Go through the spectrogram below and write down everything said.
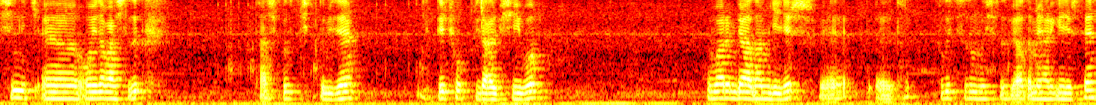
Şimdi e, oyuna başladık. Taş kılıç çıktı bize. İlk de çok güzel bir şey bu. Umarım bir adam gelir ve e, kılıçsız mılıçsız bir adam eğer gelirse.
